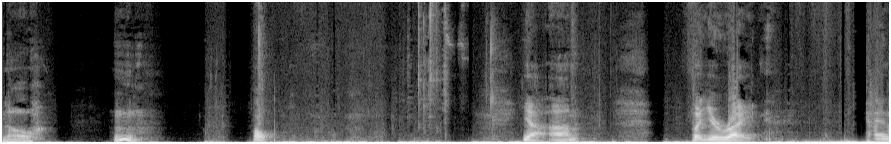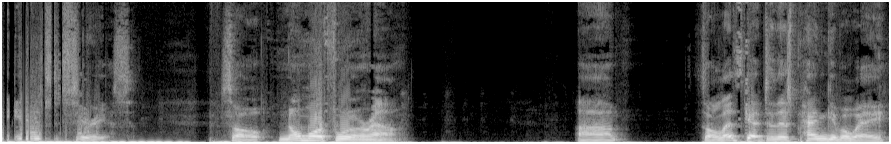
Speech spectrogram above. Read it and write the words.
No. Hmm. Oh. Yeah, um, but you're right. Pen is serious. So no more fooling around. Um, so let's get to this pen giveaway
